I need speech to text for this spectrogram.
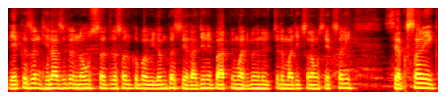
વેકેશન ઠેલાશે તો નવું સત્ર શરૂ કરવા વિલંબ થશે રાજ્યની પ્રાથમિક માધ્યમિક અને ઉચ્ચતર માધ્યમિક શાળામાં શૈક્ષણિક શૈક્ષણિક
